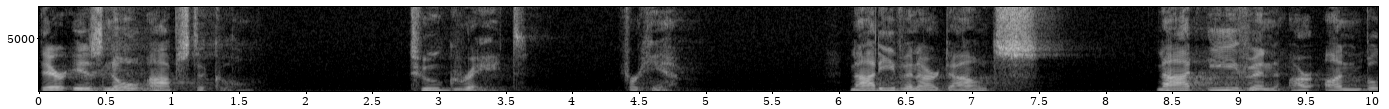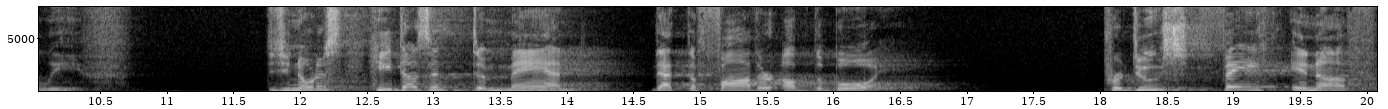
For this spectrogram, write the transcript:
There is no obstacle too great for Him. Not even our doubts, not even our unbelief. Did you notice? He doesn't demand that the father of the boy produce faith enough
